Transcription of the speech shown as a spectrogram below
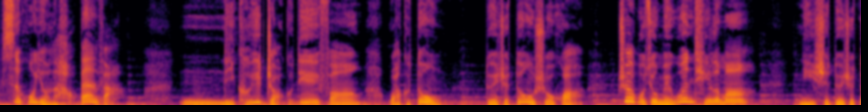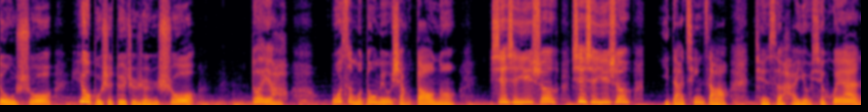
似乎有了好办法。嗯，你可以找个地方挖个洞，对着洞说话，这不就没问题了吗？你是对着洞说，又不是对着人说。对呀，我怎么都没有想到呢？谢谢医生，谢谢医生。一大清早，天色还有些灰暗，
